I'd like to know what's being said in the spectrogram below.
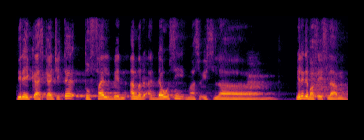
Direkaskan cerita Tufail bin Amr Ad-Dawsi masuk Islam. Bila dia masuk Islam,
